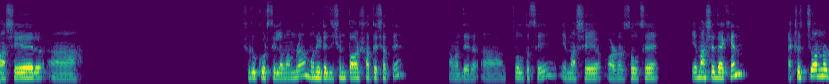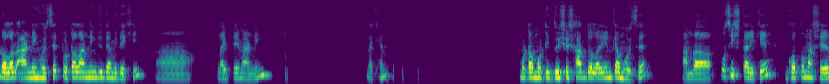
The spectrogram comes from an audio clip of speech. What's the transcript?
মাসের শুরু করছিলাম আমরা মনিটাইজেশন পাওয়ার সাথে সাথে আমাদের চলতেছে। এ মাসে অর্ডার চলছে। এ মাসে দেখেন একশো চুয়ান্ন ডলার আর্নিং হয়েছে। টোটাল আর্নিং যদি আমি দেখি লাইফ টাইম আর্নিং দেখেন মোটামুটি দুইশো ষাট ডলার ইনকাম হয়েছে। আমরা পঁচিশ তারিখে গত মাসের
